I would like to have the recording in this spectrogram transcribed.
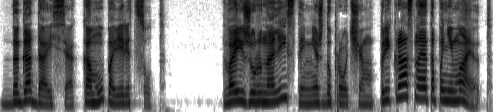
Догадайся, кому поверит суд. Твои журналисты, между прочим, прекрасно это понимают.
